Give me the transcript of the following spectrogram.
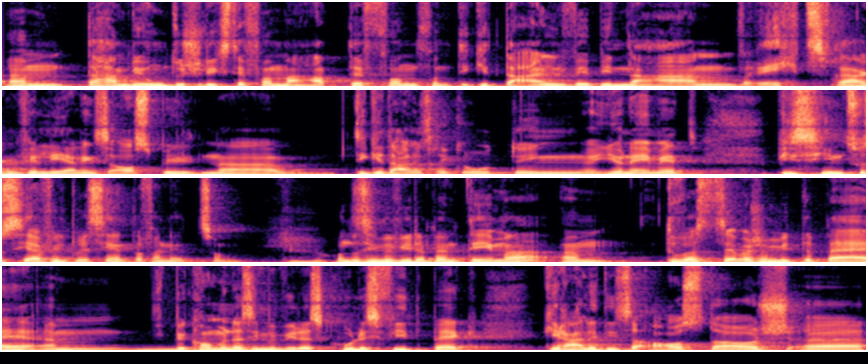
Ähm, da haben wir unterschiedlichste Formate von, von digitalen Webinaren, Rechtsfragen für Lehrlingsausbildner, digitales Recruiting, you name it, bis hin zu sehr viel präsenter Vernetzung. Mhm. Und da sind wir wieder beim Thema. Ähm, du warst selber schon mit dabei. Ähm, wir bekommen das immer wieder als cooles Feedback. Gerade dieser Austausch, äh,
